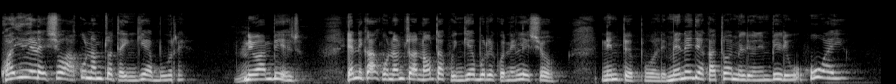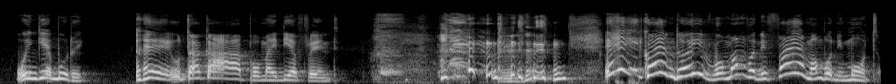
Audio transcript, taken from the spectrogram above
Kwa hiyo ile show hakuna mtu ataingia bure. Mm. Niwaambie tu. Yaani kama kuna mtu anaota kuingia bure kwenye ile show, nimpe pole. Meneja katoa milioni mbili, who are you? Uingie bure. Hey, utaka hapo my dear friend. hey, kwa hiyo ndo hivyo, mambo ni fire, mambo ni moto.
